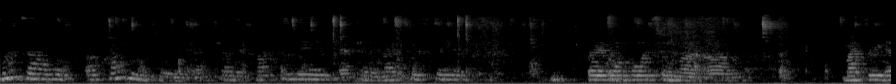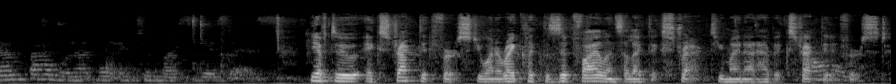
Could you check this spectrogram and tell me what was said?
Once I, to trying to but it won't go into my, um, my three down file will not go into my CSS. You have to extract it first. You want to right-click the zip file and select extract. You might not have extracted it first.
